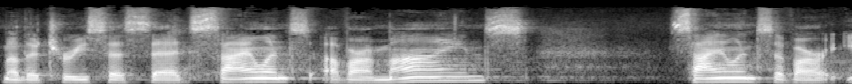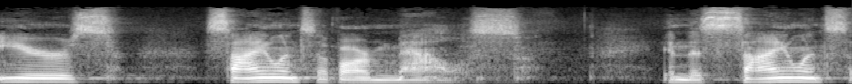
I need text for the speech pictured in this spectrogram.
Mother Teresa said, silence of our minds, silence of our ears, silence of our mouths. In the silence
